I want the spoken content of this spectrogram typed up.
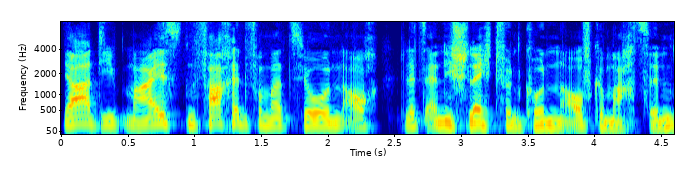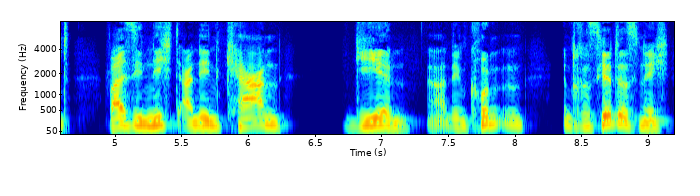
ja die meisten Fachinformationen auch letztendlich schlecht für den Kunden aufgemacht sind, weil sie nicht an den Kern gehen. Ja, den Kunden interessiert es nicht,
